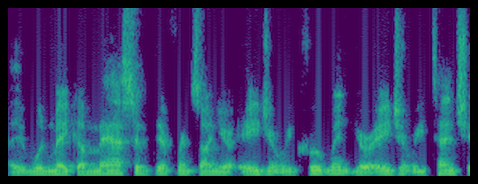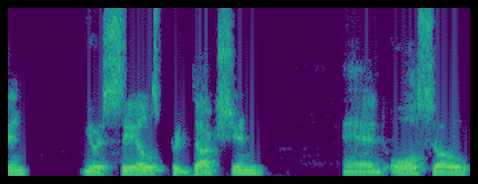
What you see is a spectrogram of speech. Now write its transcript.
It would make a massive difference on your agent recruitment, your agent retention, your sales production, and also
